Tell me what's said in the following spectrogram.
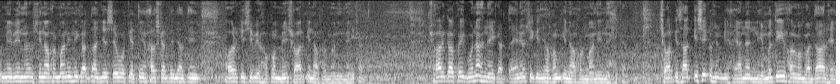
میں بھی اس کی نافرمانی نہیں کرتا، جس سے وہ کہتے ہیں، خرچ کرتے جاتے ہیں اور کسی بھی حکم میں شوہر کی نافرمانی نہیں کرتا۔ شوہر کا کوئی گناہ نہیں کرتا یعنی اس کی کسی حکم کی نافرمانی نہیں کرتا۔ شوہر کے ساتھ کسی قسم کی خیانت، نعمتی فرم بردار ہے۔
